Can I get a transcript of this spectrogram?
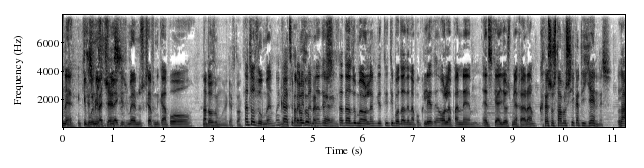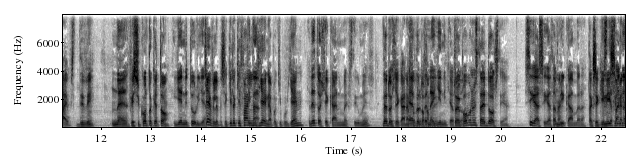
Ναι, εκεί στις που είναι στους φυλακές. φυλακισμένους ξαφνικά από. Να το δούμε και αυτό. Θα το δούμε. Κάτσε θα το περίμενα δούμε, να δεις. ναι. Θα τα δούμε όλα. Γιατί τίποτα δεν αποκλείεται. Όλα πάνε έτσι κι αλλιώς μια χαρά. Χθες ο Σταύρος είχε κάτι γένε. Live στην TV. Ναι, Φυσικό το κετό. γεννητούρια. Και έβλεπες εκεί το κεφάλι Κοίτα. να βγαίνει από εκεί που βγαίνει. Δεν το είχε κάνει μέχρι στιγμής. Δεν το είχε κάνει. Αυτό δεν το Έπρεπε είχαμε να δει. γίνει και Το αυτό. επόμενο είναι στα εντόστια. Σιγά σιγά θα Ναι. μπει η κάμερα. Θα ξεκινήσει με ένα, με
